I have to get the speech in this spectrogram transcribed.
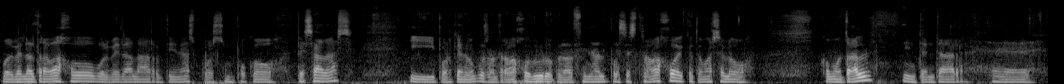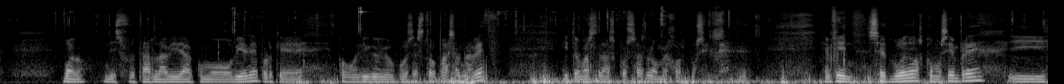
volver al trabajo, volver a las rutinas pues un poco pesadas y por qué no, pues al trabajo duro, pero al final pues es trabajo, hay que tomárselo como tal, intentar eh, bueno, disfrutar la vida como viene, porque como digo yo, pues esto pasa una vez y tomarse las cosas lo mejor posible. En fin, sed buenos como siempre y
